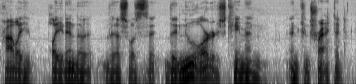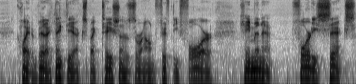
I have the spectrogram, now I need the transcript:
probably played into this was that the new orders came in and contracted quite a bit. I think the expectation was around 54, came in at 46.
